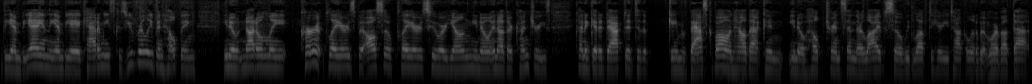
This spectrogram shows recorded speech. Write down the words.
the NBA and the NBA academies because you've really been helping, you know, not only current players but also players who are young, you know, in other countries kind of get adapted to the game of basketball and how that can, you know, help transcend their lives. So we'd love to hear you talk a little bit more about that.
